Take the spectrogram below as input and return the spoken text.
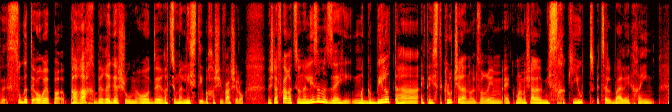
וסוג התיאוריה פרח ברגע שהוא מאוד אה, רציונליסטי בחשיבה שלו. ושדווקא הרציונליזם הזה מגביל אותה, את ההסתכלות שלנו על דברים, אה, כמו למשל על משחקיות אצל בעלי חיים. Mm.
